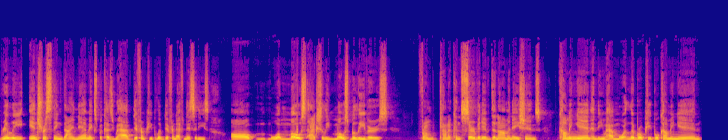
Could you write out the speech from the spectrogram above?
really interesting dynamics because you have different people of different ethnicities, all, well, most actually, most believers from kind of conservative denominations coming in, and then you have more liberal people coming in.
